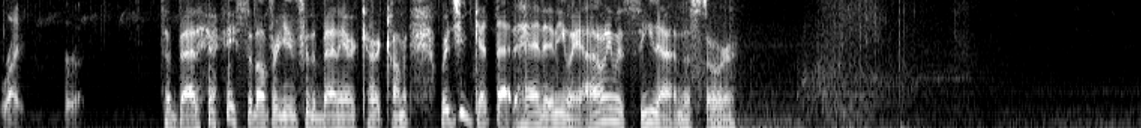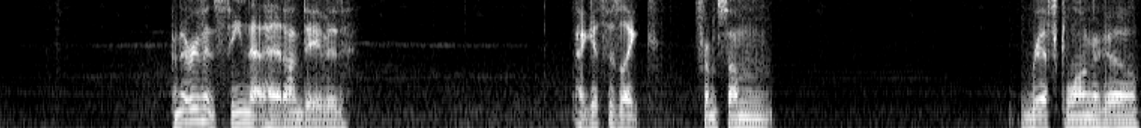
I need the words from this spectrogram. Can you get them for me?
right, correct. The bad hair. He said, "I'll forgive you for the bad haircut comment." Where'd you get that head anyway? I don't even see that in the store. I've never even seen that head on David. I guess it's like from some rift long ago.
